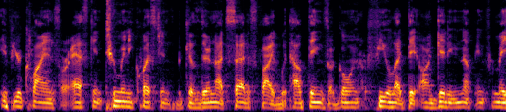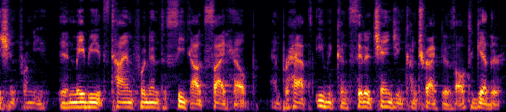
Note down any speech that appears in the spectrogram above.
if your clients are asking too many questions because they're not satisfied with how things are going or feel like they aren't getting enough information from you, then maybe it's time for them to seek outside help and perhaps even consider changing contractors altogether.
